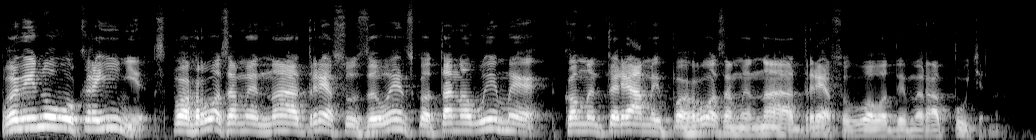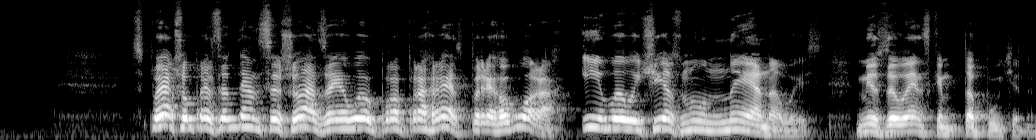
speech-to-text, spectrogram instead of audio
Про війну в Україні з погрозами на адресу Зеленського та новими коментарями і погрозами на адресу Володимира Путіна. Спершу президент США заявив про прогрес в переговорах і величезну ненависть між Зеленським та Путіним.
